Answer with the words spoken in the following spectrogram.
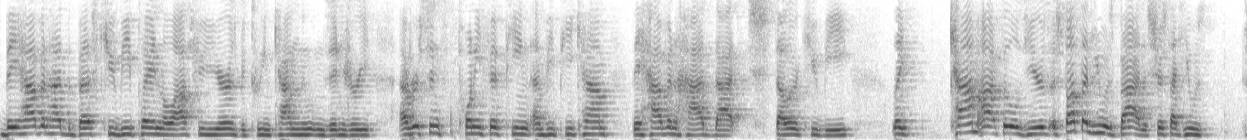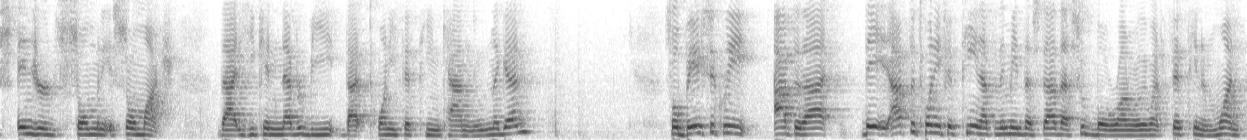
They haven't had the best QB play in the last few years between Cam Newton's injury. Ever since 2015 MVP Cam, they haven't had that stellar QB. Like Cam after those years, it's not that he was bad, it's just that he was injured so many so much that he can never be that 2015 Cam Newton again. So basically, after that, they after 2015, after they made that that Super Bowl run where they went 15 and one,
